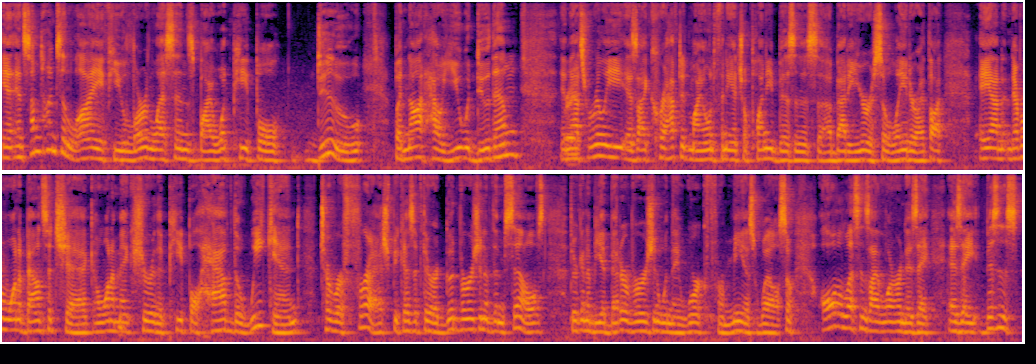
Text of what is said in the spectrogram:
And, and sometimes in life, you learn lessons by what people do, but not how you would do them. And right. that's really, as I crafted my own financial planning business uh, about a year or so later, I thought, hey, I never want to bounce a check. I want to make sure that people have the weekend to refresh because if they're a good version of themselves, they're going to be a better version when they work for me as well. So all the lessons I learned as a as a business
